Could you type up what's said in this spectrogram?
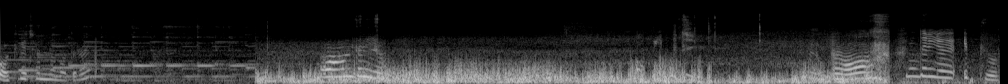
이거 어떻게 찾는 거더라? 와 흔들려. 어 이쁘지? 어 흔들려 예쁘.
